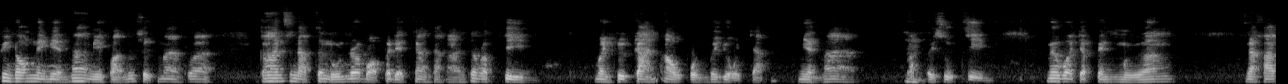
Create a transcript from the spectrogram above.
พี่น้องในเมียนมามีความรู้สึกมากว่า การสนับสนุนระบอบประเผด็จการทหารสำหรับจีน มันคือการเอาผลประโยชน์จากเมียนมากลับไปสู่จีน ไม่ว่าจะเป็นเหมืองนะครับ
